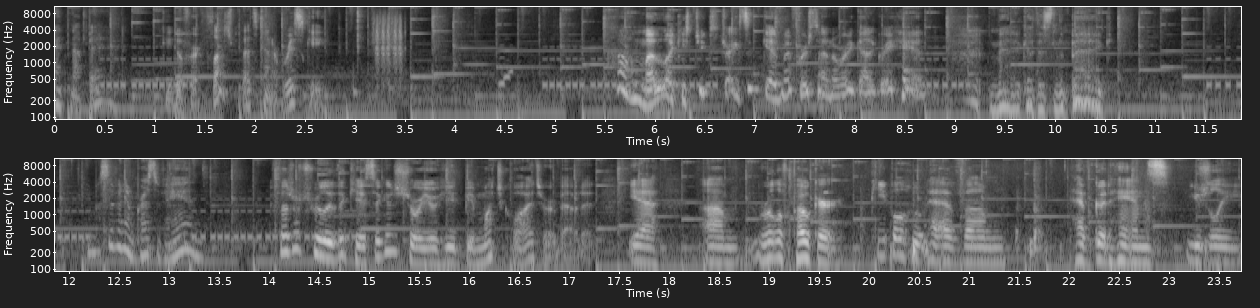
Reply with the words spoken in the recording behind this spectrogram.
Eh, Not bad. Could go for a flush, but that's kind of risky. Oh, my lucky streak strikes again. My first time already got a great hand. Man, I got this in the bag. He must have an impressive hand. If that were truly the case, I can assure you he'd be much quieter about it. Yeah, um, rule of poker. People who have, um, have good hands usually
